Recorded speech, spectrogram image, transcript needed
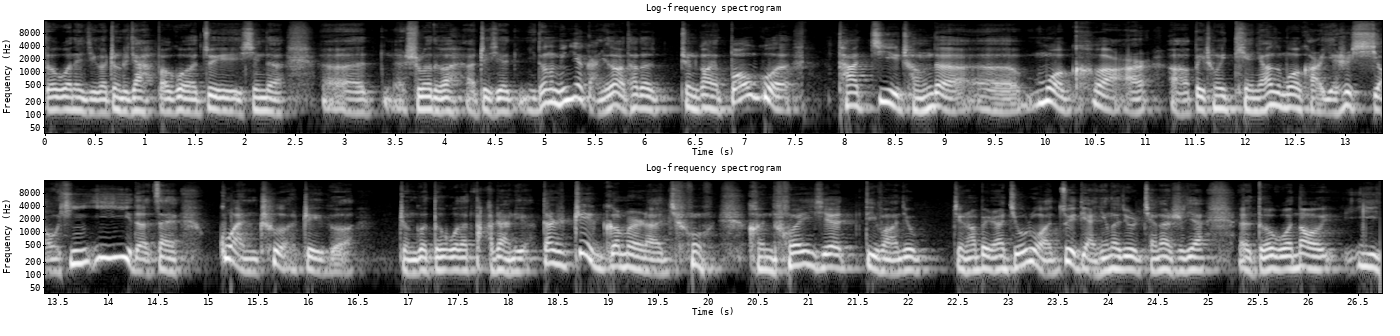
德国那几个政治家，包括最新的呃施罗德啊，这些你都能明显感觉到他的政治纲领，包括他继承的呃默克尔啊，被称为铁娘子默克尔，也是小心翼翼的在贯彻这个整个德国的大战略。但是这哥们儿呢，就 很多一些地方就。经常被人家揪住啊！最典型的就是前段时间，呃，德国闹疫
